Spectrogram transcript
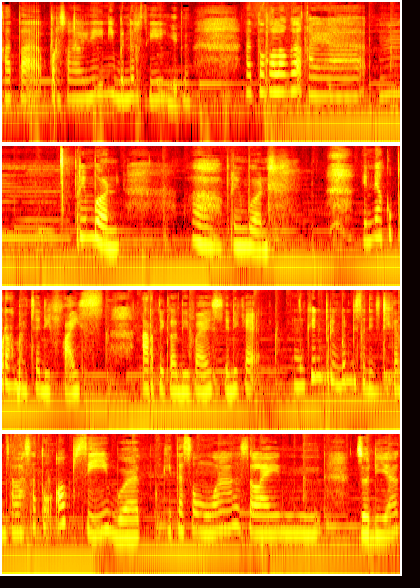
kata personality ini bener sih gitu. Atau kalau nggak kayak hmm, primbon. Ah oh, primbon ini aku pernah baca di Vice artikel di Vice jadi kayak mungkin primbon bisa dijadikan salah satu opsi buat kita semua selain zodiak.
